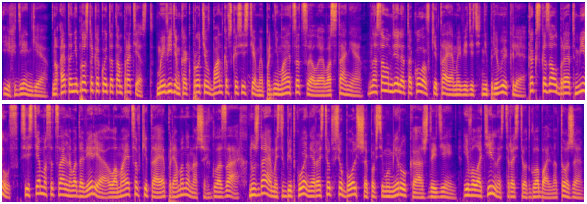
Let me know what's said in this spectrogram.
их деньги. Но это не просто какой-то там протест. Мы видим, как против банковской системы поднимается целое восстание. На самом деле такого в Китае мы видеть не привыкли. Как сказал Брэд Милс, система социального доверия ломается в Китае прямо на наших глазах. Нуждаемость в биткоине растет все больше по всему миру каждый день. И волатильность растет глобально тоже.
